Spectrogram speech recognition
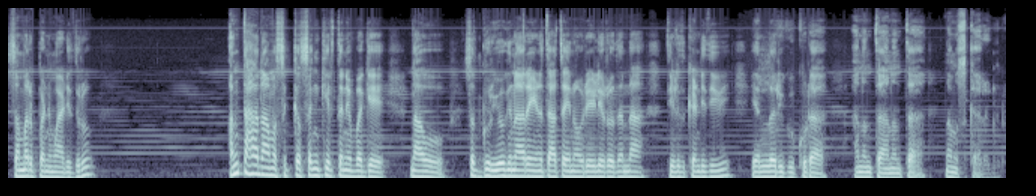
ಸಮರ್ಪಣೆ ಮಾಡಿದರು. ಅಂತಹ ನಾಮ ಸಿಕ್ಕ ಸಂಕೀರ್ತನೆ ಬಗ್ಗೆ ನಾವು ಸದ್ಗುರು ಯೋಗಿನಾರಾಯಣ ತಾತಯ್ಯನವರು ಹೇಳಿರೋದನ್ನು ತಿಳಿದುಕೊಂಡಿದ್ದೀವಿ. ಎಲ್ಲರಿಗೂ ಕೂಡ ಅನಂತ ಅನಂತ ನಮಸ್ಕಾರಗಳು.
